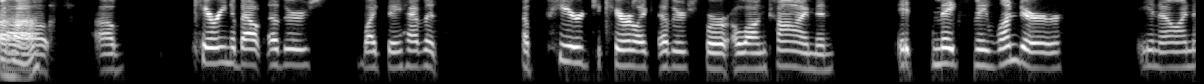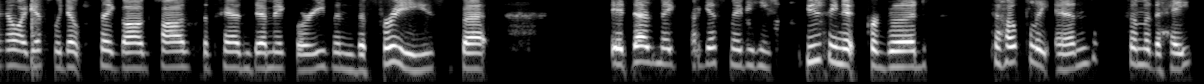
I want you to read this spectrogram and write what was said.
uh-huh. uh, caring about others like they haven't appeared to care like others for a long time and it makes me wonder you know i know i guess we don't say god caused the pandemic or even the freeze but it does make i guess maybe he's using it for good to hopefully end some of the hate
